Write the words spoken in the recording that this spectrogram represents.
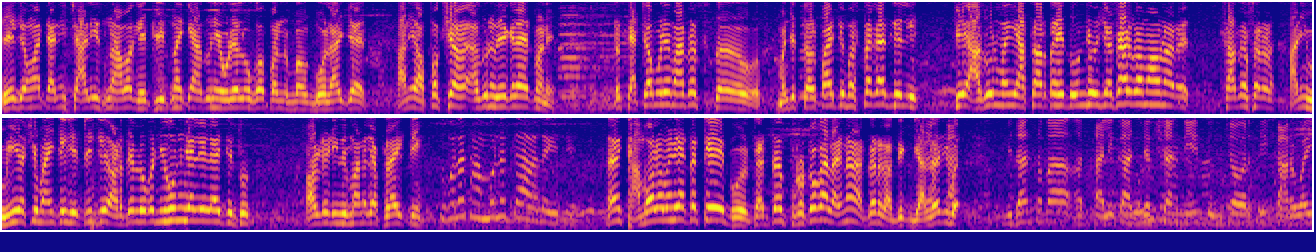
हे जेव्हा त्यांनी चाळीस नावं घेतलीत ना की अजून एवढे लोक पण बोलायचे आहेत आणि अपक्ष अजून वेगळे आहेत म्हणे. तर त्याच्यामुळे माझं म्हणजे तळपायची मस्तकात गेली की अजून म्हणजे याचा अर्थ हे दोन दिवस याच्यावर गमावणार आहेत साधं सरळ. आणि मी अशी माहिती घेतली की अर्धे लोक निघून गेलेले आहेत तिथून ऑलरेडी विमानाच्या फ्लाईटनी तुम्हाला थांबवण्यात काय आलं इथे? नाही थांबवलं म्हणजे आता ते त्यांचं प्रोटोकॉल आहे ना जर गॅलरी विधानसभा तालिका अध्यक्षांनी तुमच्यावरती कारवाई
